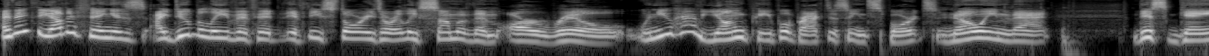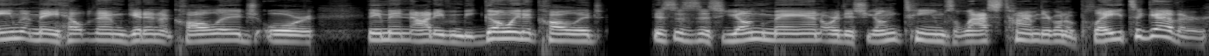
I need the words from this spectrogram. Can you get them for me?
I think the other thing is I do believe if it if these stories or at least some of them are real, when you have young people practicing sports, knowing that this game may help them get into college or they may not even be going to college. This is this young man or this young team's last time they're going to play together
